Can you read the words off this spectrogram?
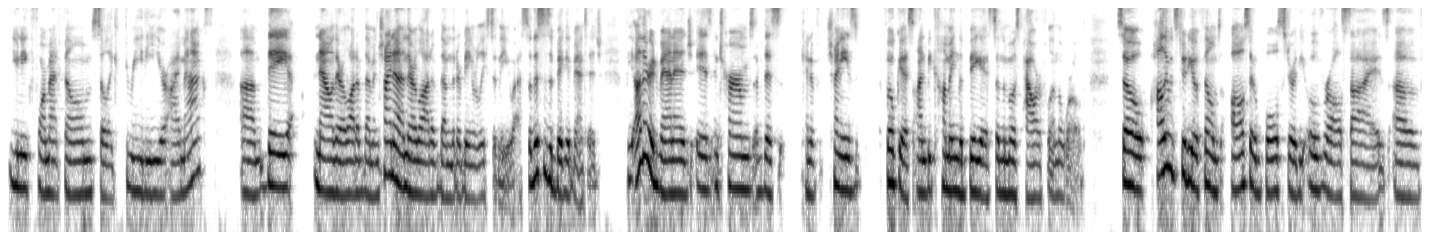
unique format films, so like 3D or IMAX. Um, they now there are a lot of them in China and there are a lot of them that are being released in the US. So this is a big advantage. The other advantage is in terms of this kind of Chinese focus on becoming the biggest and the most powerful in the world. So Hollywood studio films also bolster the overall size of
